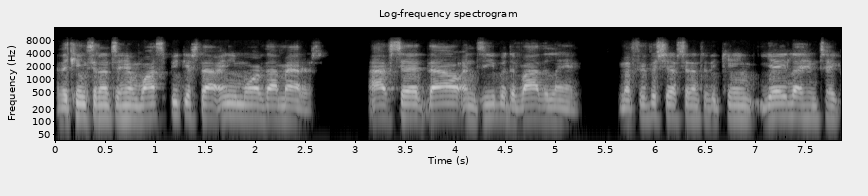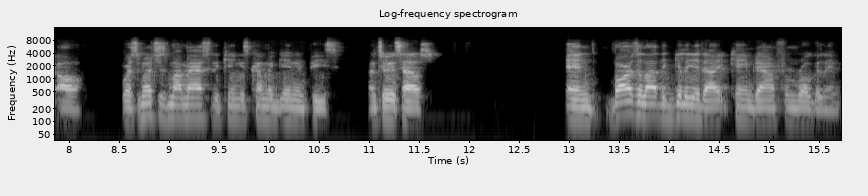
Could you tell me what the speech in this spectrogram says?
And the king said unto him, Why speakest thou any more of thy matters? I have said, Thou and Ziba divide the land. Mephibosheth said unto the king, Yea, let him take all. For as much as my master the king is come again in peace unto his house. And Barzillai the Gileadite came down from Rogelim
